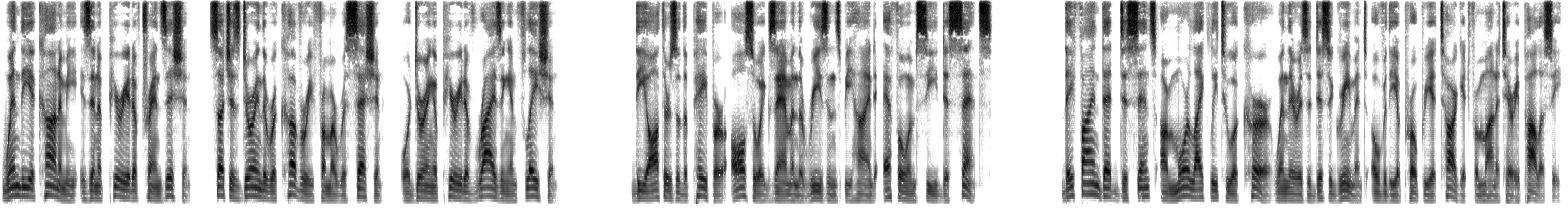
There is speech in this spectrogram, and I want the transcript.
when the economy is in a period of transition, such as during the recovery from a recession or during a period of rising inflation. The authors of the paper also examine the reasons behind FOMC dissents. They find that dissents are more likely to occur when there is a disagreement over the appropriate target for monetary policy,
